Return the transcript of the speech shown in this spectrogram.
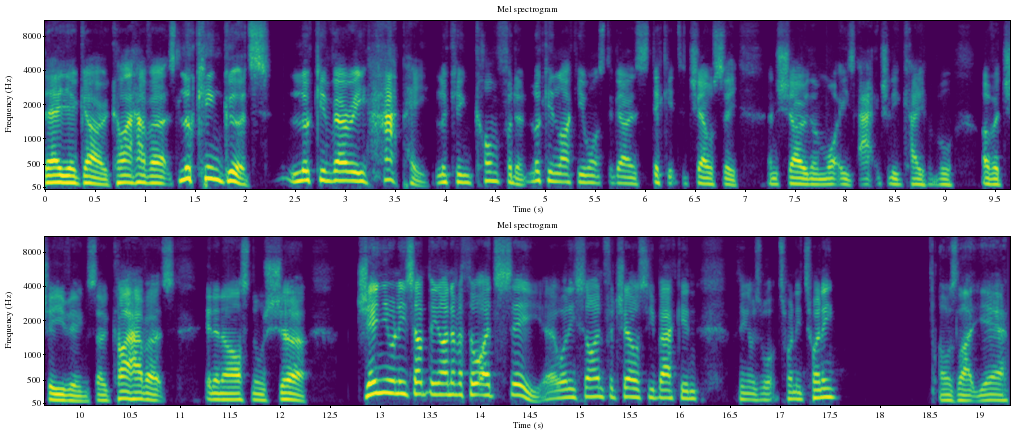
there you go. Kai Havertz looking good, looking very happy, looking confident, looking like he wants to go and stick it to Chelsea and show them what he's actually capable of achieving. So Kai Havertz in an Arsenal shirt. Genuinely something I never thought I'd see. Uh, when he signed for Chelsea back in, I think it was what, 2020? I was like, yeah,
